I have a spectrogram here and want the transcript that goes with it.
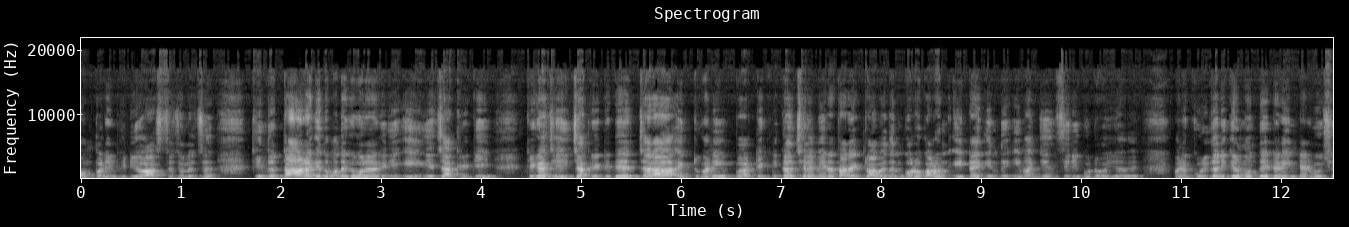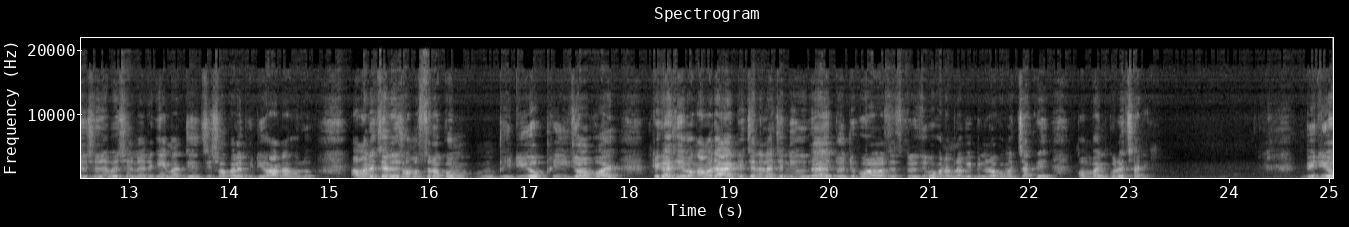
কোম্পানির ভিডিও আসতে চলেছে। কিন্তু তার আগে তোমাদেরকে বলে রাখি যে, এই যে চাকরিটি, ঠিক আছে, এই চাকরিটিতে যারা একটুখানি টেকনিক্যাল ছেলেমেয়েরা, তারা একটু আবেদন করো। কারণ এটাই কিন্তু ইমার্জেন্সি রিক্রুট হয়ে যাবে। মানে কুড়ি তারিখের মধ্যে এটার ইন্টারভিউ শেষ হয়ে যাবে সেখানে থেকে ইমার্জেন্সি সকালে ভিডিও আনা হলো। আমাদের চ্যানেলে সমস্ত রকম ভিডিও ফ্রি জব হয় ঠিক আছে? এবং আমাদের আইটি চ্যানেল আছে news twenty four hours exclusive ওখানে আমরা বিভিন্ন রকমের চাকরি কম্বাইন করে ছাড়ি। ভিডিও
